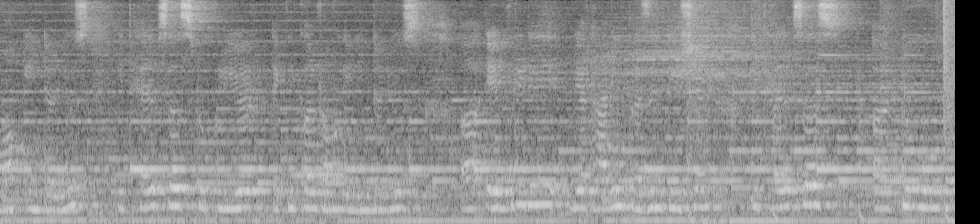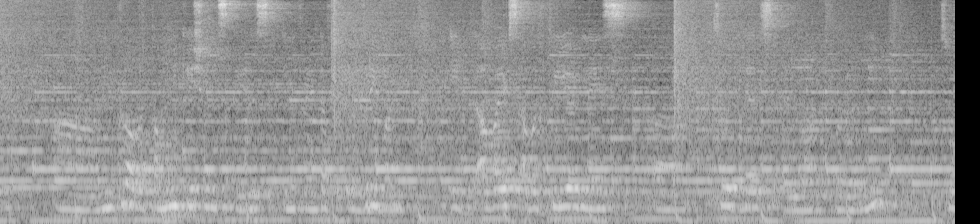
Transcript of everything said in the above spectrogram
mock interviews. It helps us to clear technical round in interviews. Uh, every day we are having presentation. It helps us uh, to uh, improve our communication skills in front of everyone. It avoids our fearness. Uh, so it helps a lot for me. So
